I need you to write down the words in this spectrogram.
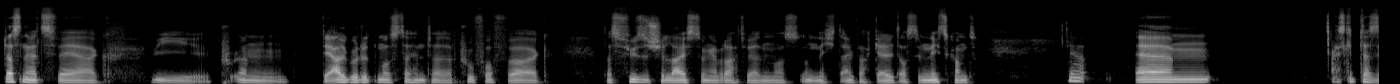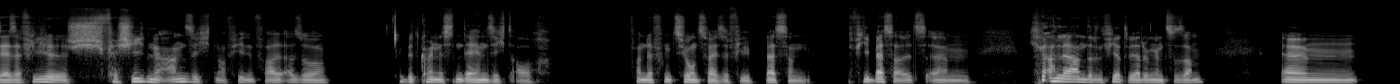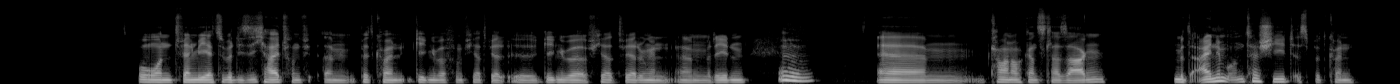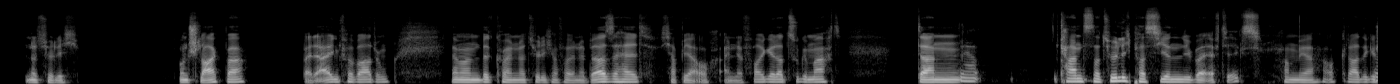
das Netzwerk, wie ähm, der Algorithmus dahinter, Proof of Work, dass physische Leistung erbracht werden muss und nicht einfach Geld aus dem Nichts kommt. Ja. Ähm es gibt da sehr, sehr viele sch verschiedene Ansichten auf jeden Fall. Also, Bitcoin ist in der Hinsicht auch von der Funktionsweise viel bessern viel besser als, ähm, alle anderen Fiat-Währungen zusammen. Ähm und wenn wir jetzt über die Sicherheit von ähm, Bitcoin gegenüber von Fiat-Währ äh, gegenüber Fiat-Währungen, ähm, reden Mhm. ähm, kann man auch ganz klar sagen, mit einem Unterschied ist Bitcoin natürlich unschlagbar bei der Eigenverwahrung. Wenn man Bitcoin natürlich auf einer Börse hält, ich habe ja auch eine Folge dazu gemacht, dann Ja. kann's natürlich passieren wie bei FTX, haben wir auch grade Ja.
